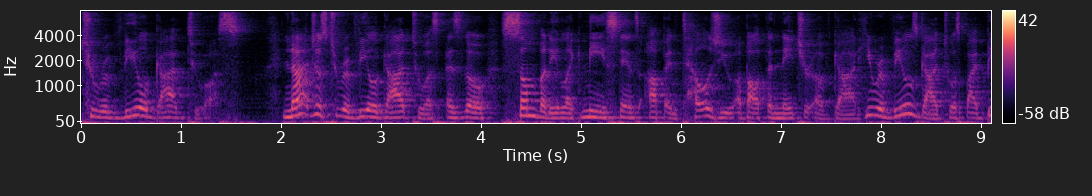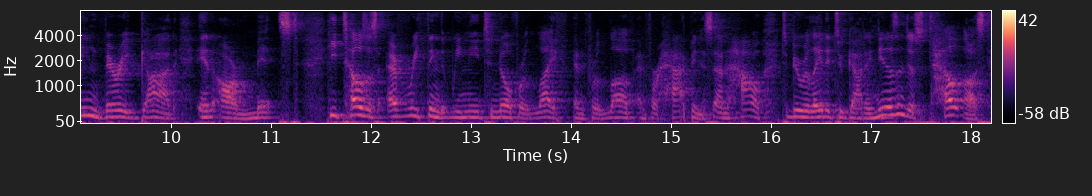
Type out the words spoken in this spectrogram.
to reveal God to us not just to reveal God to us as though somebody like me stands up and tells you about the nature of God. He reveals God to us by being very God in our midst. He tells us everything that we need to know for life and for love and for happiness and how to be related to God. And He doesn't just tell us,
